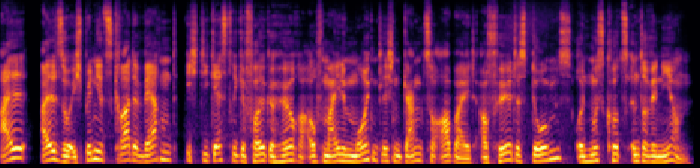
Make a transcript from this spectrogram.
All, also, ich bin jetzt gerade, während ich die gestrige Folge höre, auf meinem morgendlichen Gang zur Arbeit auf Höhe des Doms und muss kurz intervenieren.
